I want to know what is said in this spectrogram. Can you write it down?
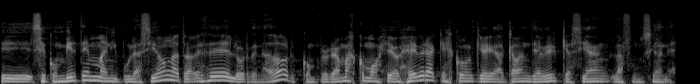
eh, se convierte en manipulación a través del ordenador, con programas como GeoGebra, que es con el que acaban de ver que hacían las funciones.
